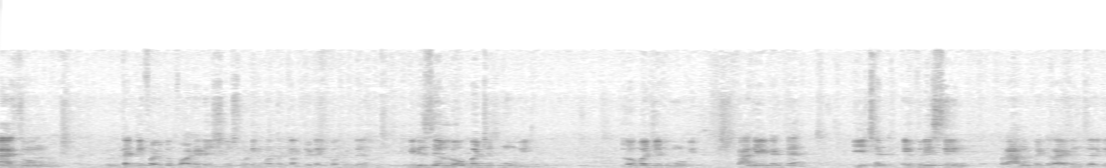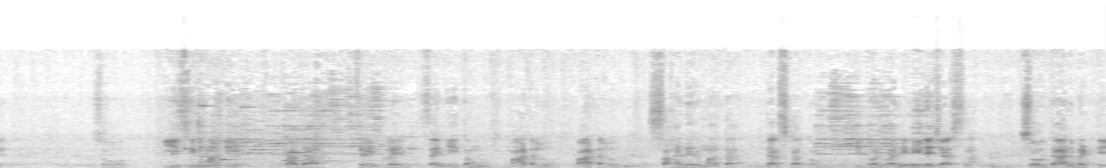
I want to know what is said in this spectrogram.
Maximum thirty five to forty డేస్లో షూటింగ్ మొత్తం కంప్లీట్ అయిపోతుంది. It is a low budget movie low budget movie కానీ ఏంటంటే ఈచ్ అండ్ ఎవ్రీ సీన్ ప్రాణం పెట్టి రాయడం జరిగింది. సో ఈ సినిమాకి కథ స్క్రీన్ ప్లే సంగీతం మాటలు పాటలు సహ నిర్మాత దర్శకత్వం ఇటువంటివన్నీ నేనే చేస్తున్నాను సో దాన్ని బట్టి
